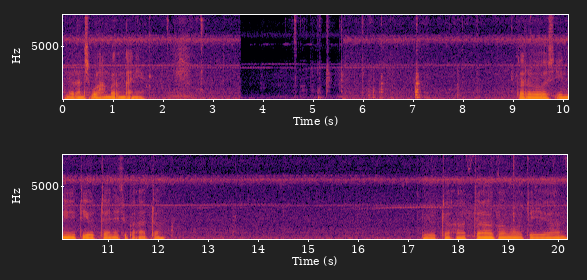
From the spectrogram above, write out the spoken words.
beneran 10 ampere enggak ini ya? Terus ini diodanya juga ada sudah ada kemudian.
